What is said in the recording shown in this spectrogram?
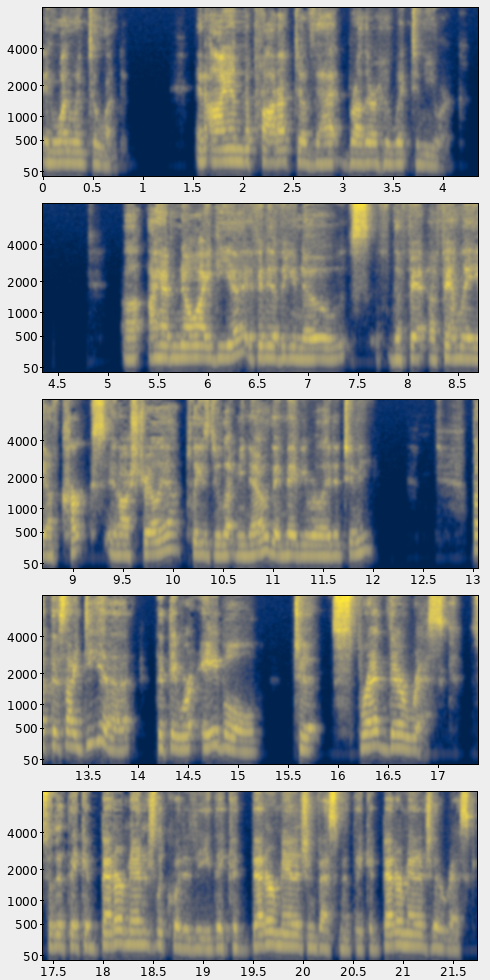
and one went to London. And I am the product of that brother who went to New York. Uh, I have no idea if any of you know the fa- family of Kirks in Australia. Please do let me know. They may be related to me. But this idea that they were able to spread their risk so that they could better manage liquidity, they could better manage investment, they could better manage their risk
